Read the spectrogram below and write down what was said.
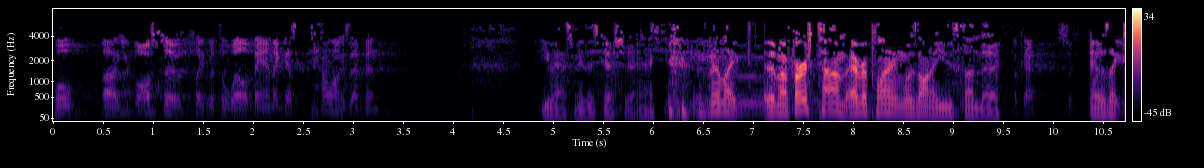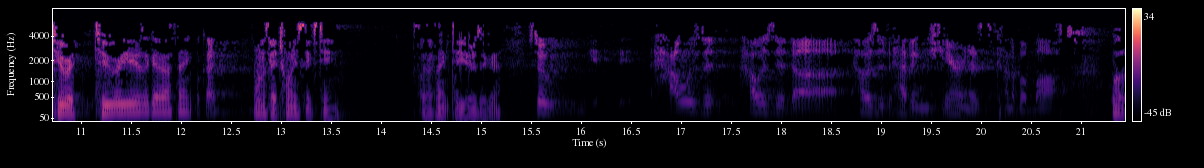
Well, uh, you've also played with the Well Band. I guess how long has that been? You asked me this yesterday. it's been like my first time ever playing was on a youth Sunday. Okay. So It was like two or two years ago, I think. Okay. I want to say 2016. So I think two years ago. So how is it? How is it? Uh, how is it having Sharon as kind of a boss? Well,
